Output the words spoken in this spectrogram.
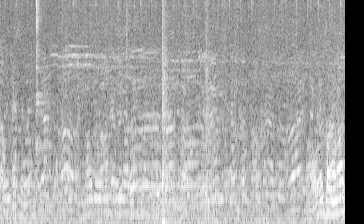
और बढ़िया।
